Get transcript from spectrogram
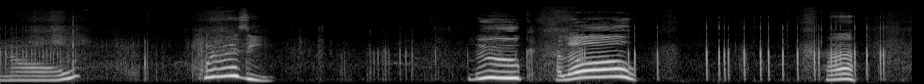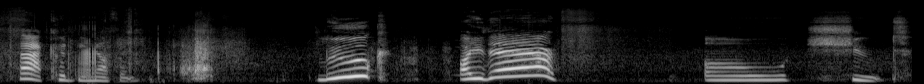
No. Where is he? Luke, hello? Huh? That could be nothing. Luke, are you there? Oh, shoot.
